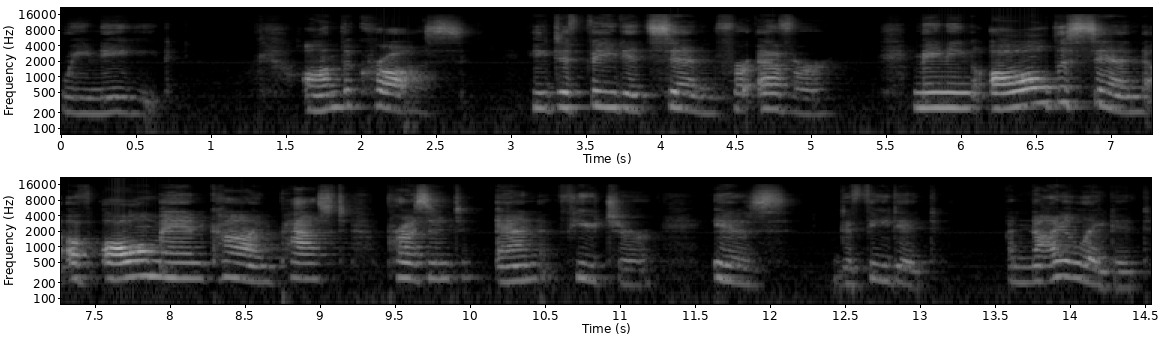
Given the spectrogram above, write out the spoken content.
we need. On the cross, he defeated sin forever, meaning all the sin of all mankind, past, present, and future, is defeated, annihilated,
